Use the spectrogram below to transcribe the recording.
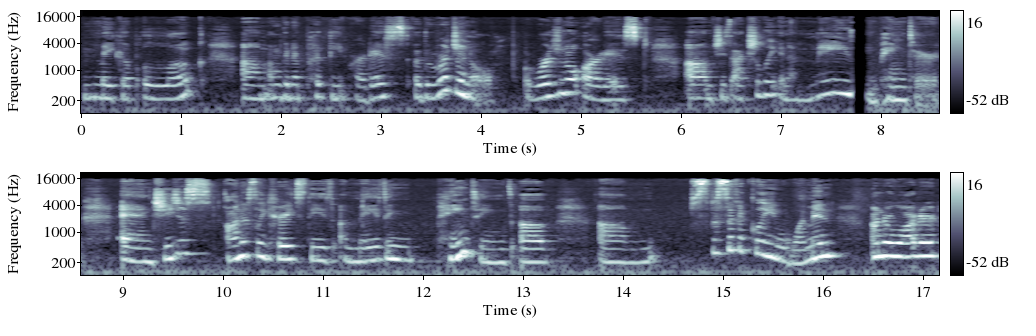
makeup look. Um, I'm gonna put the artist or the original original artist. Um, she's actually an amazing painter and she just honestly creates these amazing paintings of um, specifically women underwater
